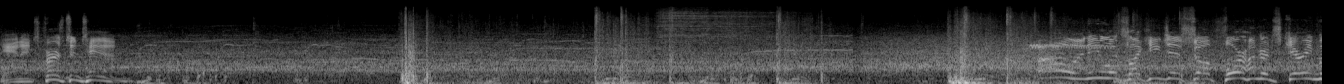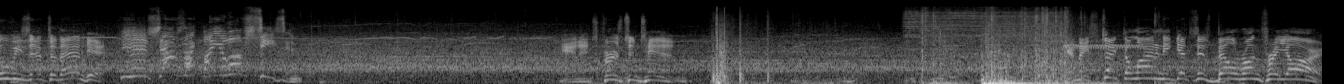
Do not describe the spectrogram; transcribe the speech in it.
And it's first and ten. Oh, and he looks like he just saw 400 scary movies after that hit. Yeah, sounds like my off season. And it's first and ten. And they stack the line, and he gets his bell rung for a yard.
